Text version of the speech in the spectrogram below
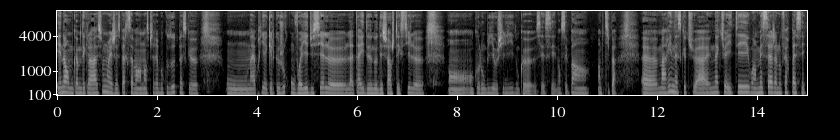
énorme comme déclaration et j'espère que ça va en inspirer beaucoup d'autres parce que on a appris il y a quelques jours qu'on voyait du ciel euh, la taille de nos décharges textiles en, Colombie et au Chili. Donc c'est non, c'est pas un, petit pas. Marine, est-ce que tu as une actualité ou un message à nous faire passer?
